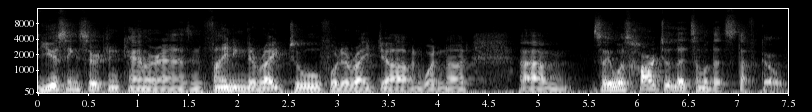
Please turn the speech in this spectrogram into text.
using certain cameras and finding the right tool for the right job and whatnot. Um, so it was hard to let some of that stuff go.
